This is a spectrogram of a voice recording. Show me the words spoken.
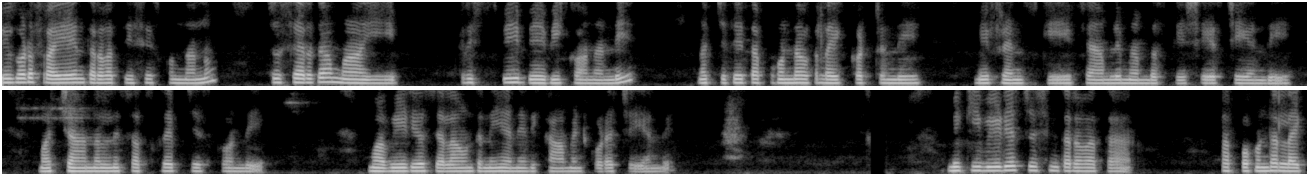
ఇవి కూడా ఫ్రై అయిన తర్వాత తీసేసుకున్నాను. చూసారుగా మా ఈ క్రిస్పీ బేబీ కార్న్ అండి. నచ్చితే తప్పకుండా ఒక లైక్ కొట్టండి. మీ ఫ్రెండ్స్కి ఫ్యామిలీ మెంబర్స్కి షేర్ చేయండి. మా ఛానల్ని సబ్స్క్రైబ్ చేసుకోండి. మా వీడియోస్ ఎలా ఉంటున్నాయి అనేది కామెంట్ కూడా చేయండి. మీకు ఈ వీడియో చూసిన తర్వాత తప్పకుండా లైక్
